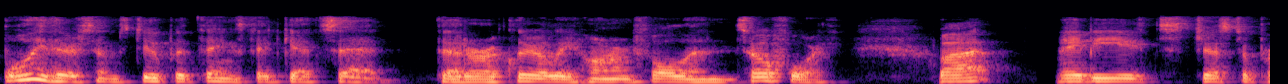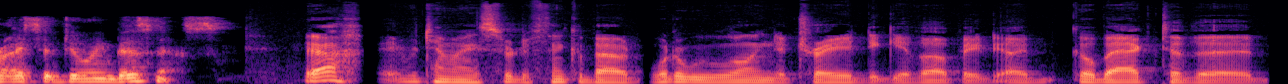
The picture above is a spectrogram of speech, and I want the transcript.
boy, there's some stupid things that get said that are clearly harmful and so forth. But maybe it's just a price of doing business. Yeah, every time I sort of think about what are we willing to trade to give up, I, I go back to the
